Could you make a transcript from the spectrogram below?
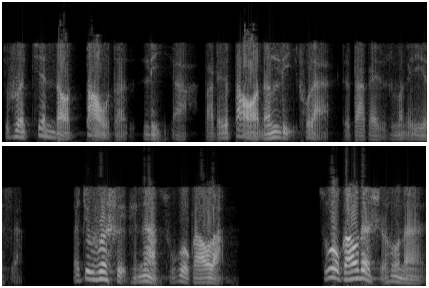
就说见到道的理啊，把这个道啊能理出来，这大概是这么个意思。呃，就是说水平啊足够高了。足够高的时候呢，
